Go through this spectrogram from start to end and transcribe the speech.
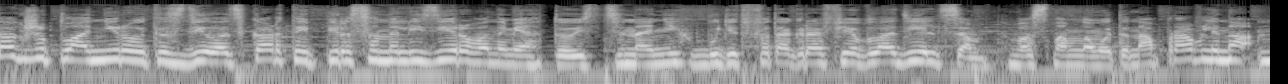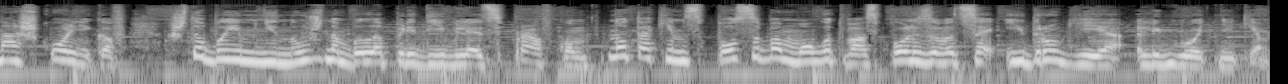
Также планируют сделать карты персонализированными, то есть на них будет фотография владельца. В основном это направлено на школьников, чтобы им не нужно было предъявлять справку. Но таким способом могут воспользоваться и другие льготники.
